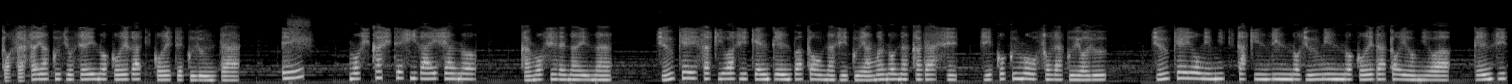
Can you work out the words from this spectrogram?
と囁く女性の声が聞こえてくるんだ。え？えもしかして被害者の、かもしれないな。中継先は事件現場と同じく山の中だし、時刻もおそらく夜。中継を見に来た近隣の住民の声だというには、現実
